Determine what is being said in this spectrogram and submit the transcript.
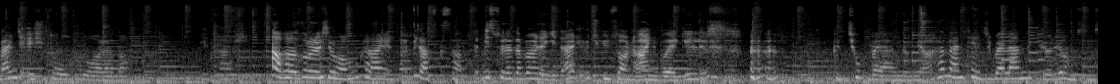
Bence eşit oldu bu arada. Yeter. Daha fazla uğraşamam. Bu kadar yeter. Biraz kısalttı. Bir sürede böyle gider. Üç gün sonra aynı boya gelir. Çok beğendim ya. Hemen tecrübelendik görüyor musunuz?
